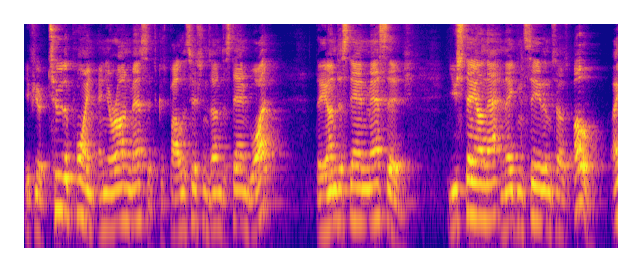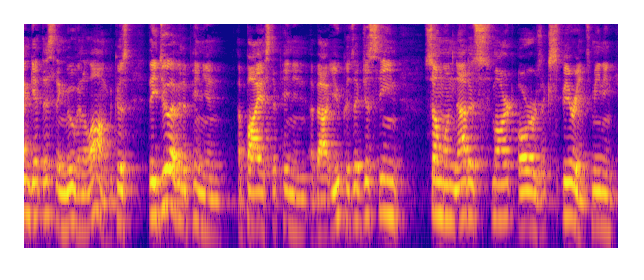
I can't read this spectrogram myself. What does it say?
if you're to the point and you're on message, because politicians understand what? They understand message. You stay on that and they can see themselves, oh, I can get this thing moving along because they do have an opinion, a biased opinion about you because they've just seen someone not as smart or as experienced, meaning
